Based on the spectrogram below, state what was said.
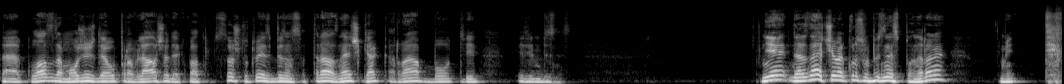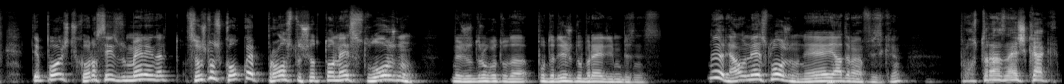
Тая кола, за да можеш да я управляваш адекватно. Същото е с бизнеса. Трябва да знаеш как работи един бизнес. Ние не знаеш, че има курс по бизнес планиране. Ами, те, те повечето хора са изумени. Нали? Всъщност колко е просто, защото то не е сложно, между другото, да подредиш добре един бизнес. Не, реално не е сложно, не е ядрена физика. Просто трябва да знаеш как.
